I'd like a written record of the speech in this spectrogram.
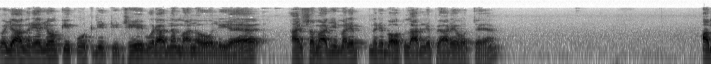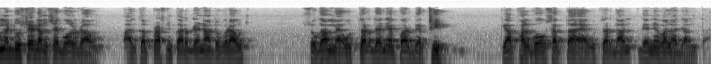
तो यह अंग्रेज़ों की कूटनीति थी, बुरा न मानो होली है। आज समाजी मेरे मेरे बहुत लाडले प्यारे होते हैं। अब मैं दूसरे ढंग से बोल रहा हूँ। आजकल प्रश्न कर देना तो बड़ा सुगम है। उत्तर देने पर व्यक्ति क्या फल भोग सकता है, उत्तर दान वाला जानता है।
